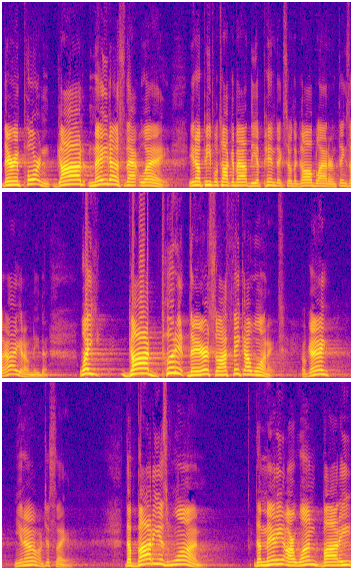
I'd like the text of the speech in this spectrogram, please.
They're important. God made us that way. You know, people talk about the appendix or the gallbladder and things like, oh, you don't need that. Well, God put it there, so I think I want it. Okay? You know, I'm just saying. The body is one. The many are one body,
